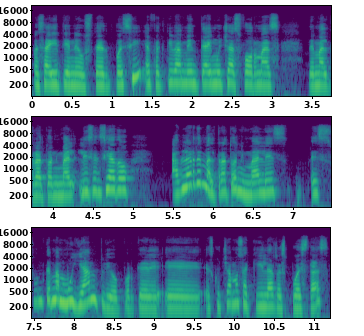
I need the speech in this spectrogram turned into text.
Pues ahí tiene usted, pues sí, efectivamente hay muchas formas de maltrato animal. Licenciado, hablar de maltrato animal es, un tema muy amplio porque eh, escuchamos aquí las respuestas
